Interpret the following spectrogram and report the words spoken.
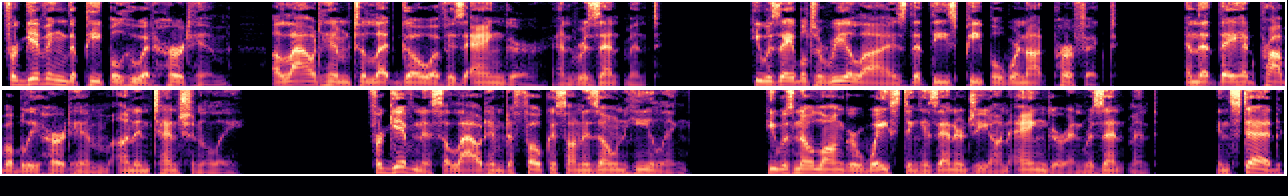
Forgiving the people who had hurt him allowed him to let go of his anger and resentment he was able to realize that these people were not perfect, and that they had probably hurt him unintentionally. Forgiveness allowed him to focus on his own healing. He was no longer wasting his energy on anger and resentment. Instead,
